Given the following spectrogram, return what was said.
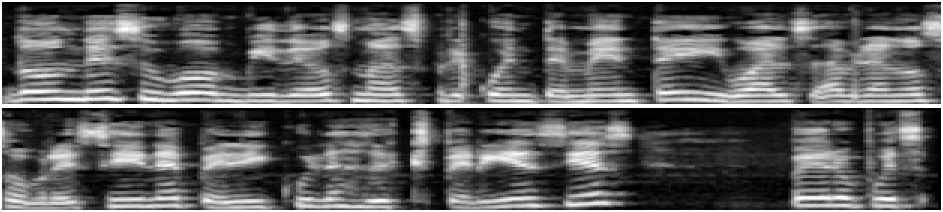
donde subo videos más frecuentemente, igual hablando sobre cine, películas, experiencias, pero pues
